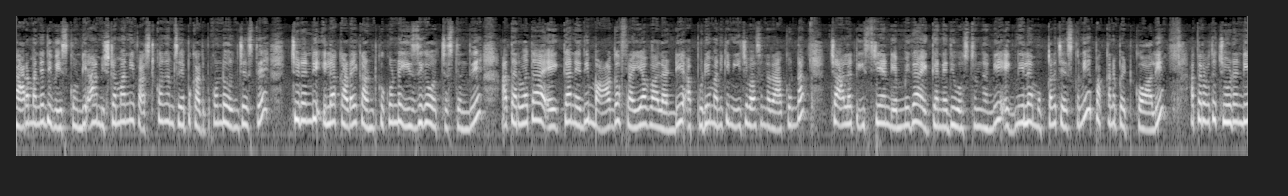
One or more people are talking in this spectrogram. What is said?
కారం అనేది వేసుకోండి. ఆ మిశ్రమాన్ని ఫస్ట్ కొంచెం సేపు కదపకుండా ఉంచేస్తే చూడండి ఇలా కడాయికి అంటుకోకుండా ఈజీగా వచ్చేస్తుంది. ఆ తర్వాత ఆ ఎగ్ అనేది బాగా ఫ్రై అవ్వాలండి. అప్పుడే మనకి నీచు వాసన రాకుండా చాలా టేస్టీ అండ్ ఎమ్మిగా ఎగ్ అనేది వస్తుందండి. ఎగ్ని ముక్కలు చేసుకుని పక్కన పెట్టుకోవాలి. ఆ తర్వాత చూడండి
